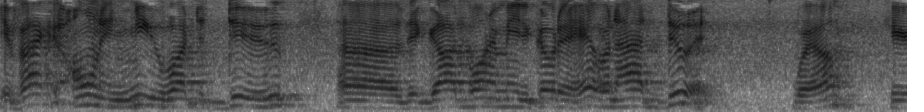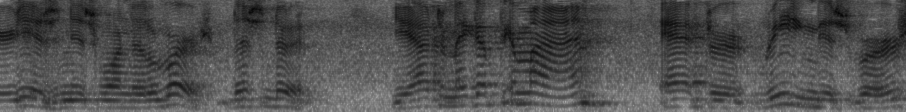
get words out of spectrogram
if I could only knew what to do, uh, that God wanted me to go to heaven, I'd do it. Well, here it is in this one little verse. Listen to it. You have to make up your mind after reading this verse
